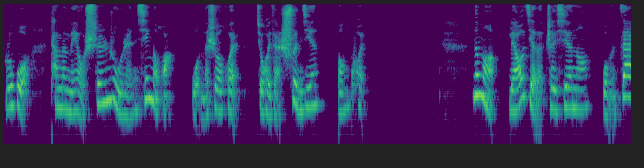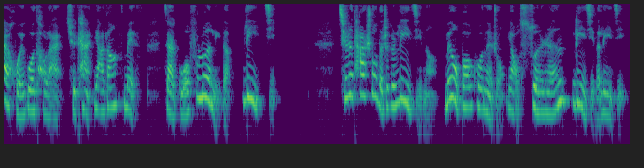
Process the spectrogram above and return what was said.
如果他们没有深入人心的话，我们的社会就会在瞬间崩溃。那么了解了这些呢，我们再回过头来去看亚当·斯密在《国富论》里的利己。其实他说的这个利己呢，没有包括那种要损人利己的利己，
